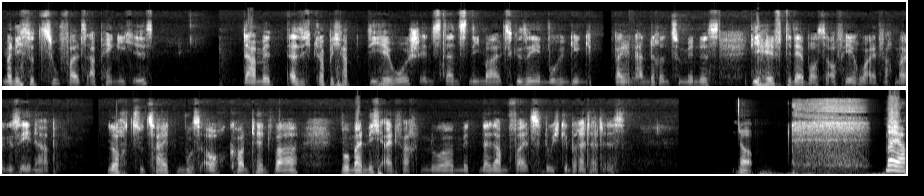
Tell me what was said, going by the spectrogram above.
man nicht so zufallsabhängig ist. Damit, also ich glaube, ich habe die heroische Instanz niemals gesehen, wohingegen ich bei den anderen zumindest die Hälfte der Bosse auf Hero einfach mal gesehen habe. Noch zu Zeiten, wo es auch Content war, wo man nicht einfach nur mit einer Dampfwalze durchgebrettert ist. Ja. Naja,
